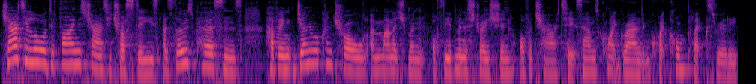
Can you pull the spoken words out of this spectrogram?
Charity law defines charity trustees as those persons having general control and management of the administration of a charity. It sounds quite grand and quite complex, really.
